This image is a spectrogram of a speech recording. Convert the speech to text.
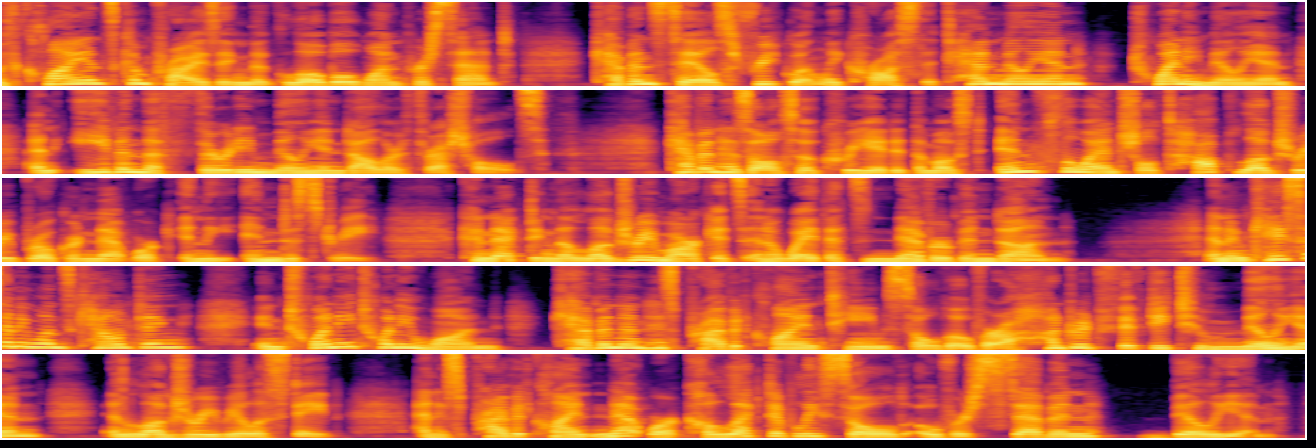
With clients comprising the global 1%, Kevin's sales frequently cross the 10 million, 20 million, and even the $30 million thresholds. Kevin has also created the most influential top luxury broker network in the industry, connecting the luxury markets in a way that's never been done. And in case anyone's counting, in 2021, Kevin and his private client team sold over 152 million in luxury real estate, and his private client network collectively sold over 7 billion.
